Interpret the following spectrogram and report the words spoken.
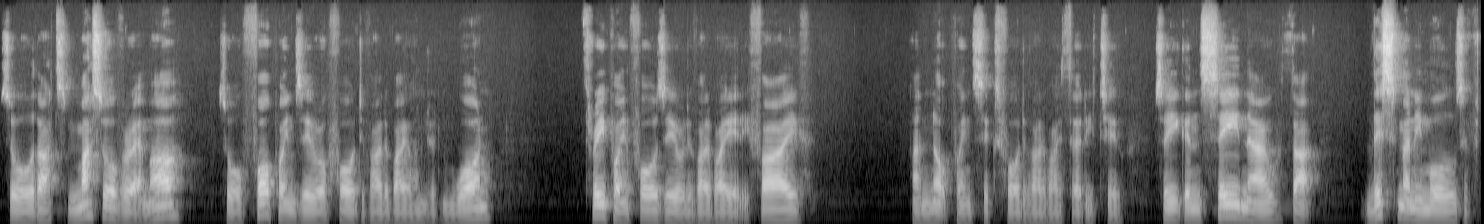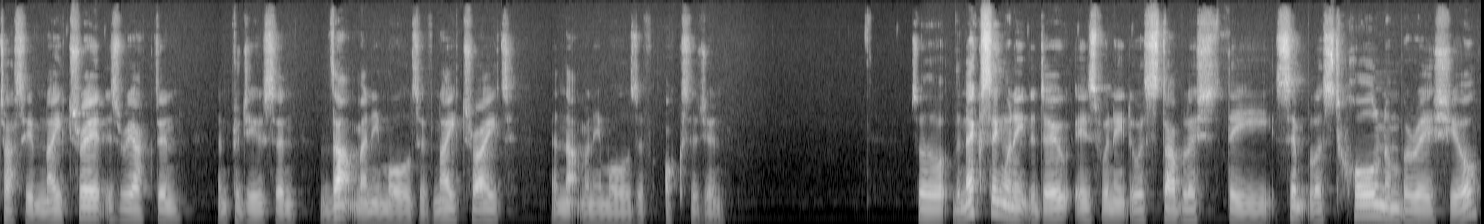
So that's mass over MR, so 4.04 divided by 101, 3.40 divided by 85, and 0.64 divided by 32. So you can see now that this many moles of potassium nitrate is reacting and producing that many moles of nitrite and that many moles of oxygen. So the next thing we need to do is we need to establish the simplest whole number ratio.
